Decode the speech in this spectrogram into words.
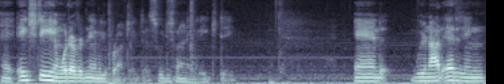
HD eh, and whatever the name of your project is. We're just going to name it HD. And we're not editing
